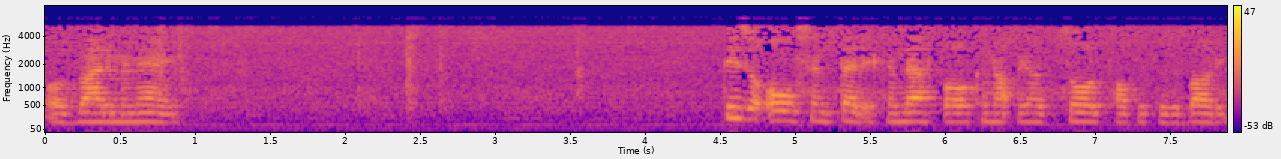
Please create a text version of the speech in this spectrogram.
or vitamin A. These are all synthetic and therefore cannot be absorbed properly through the body.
